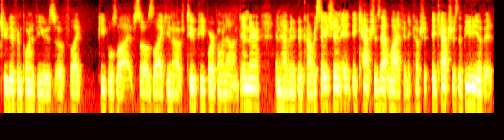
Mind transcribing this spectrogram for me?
two different point of views of like people's lives. So it's like you know if two people are going out on dinner and having a good conversation it, it captures that life and it captures it captures the beauty of it.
